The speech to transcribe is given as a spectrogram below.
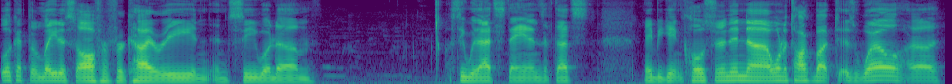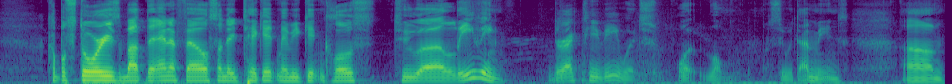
look at the latest offer for Kyrie and, and see what um see where that stands if that's maybe getting closer. And then uh, I want to talk about as well. Uh, couple stories about the NFL Sunday ticket, maybe getting close to uh, leaving DirecTV, which well, well, see what that means. Um,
